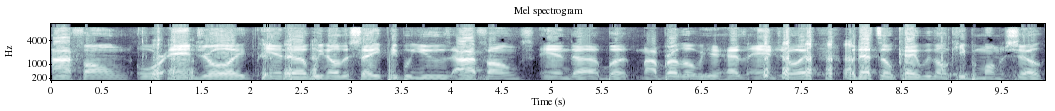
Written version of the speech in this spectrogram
iPhone or Android, and uh, we know the say people use iPhones, and uh, but my brother over here has an Android, but that's okay. We're gonna keep him on the show,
